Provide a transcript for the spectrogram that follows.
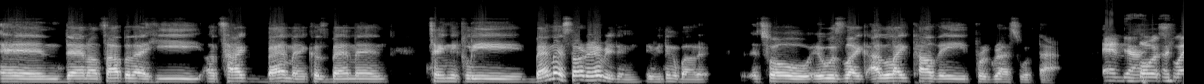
and then on top of that, he attacked Batman because Batman technically Batman started everything if you think about it. And so it was like I liked how they progressed with that. And Yeah, Lois I- Lane,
